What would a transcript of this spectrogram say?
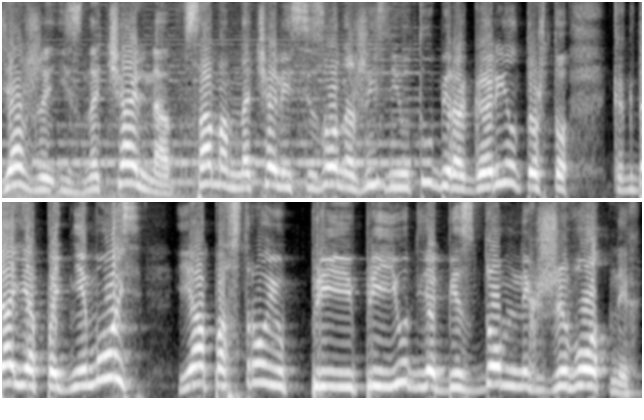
я же изначально, в самом начале сезона жизни ютубера говорил то, что когда я поднимусь, я построю при приют для бездомных животных.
